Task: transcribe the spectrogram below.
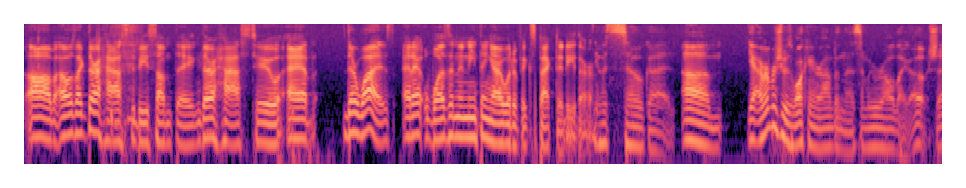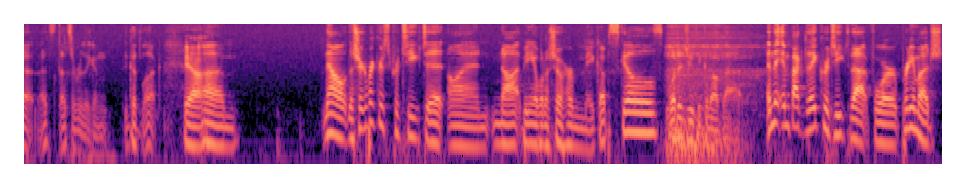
Um, I was like, "There has to be something. There has to," and there was, and it wasn't anything I would have expected either. It was so good. Um, yeah, I remember she was walking around in this, and we were all like, "Oh shit, that's that's a really good good look." Yeah. Um, now the Sugar Bakers critiqued it on not being able to show her makeup skills. What did you think about that? And they, in fact, they critiqued that for pretty much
